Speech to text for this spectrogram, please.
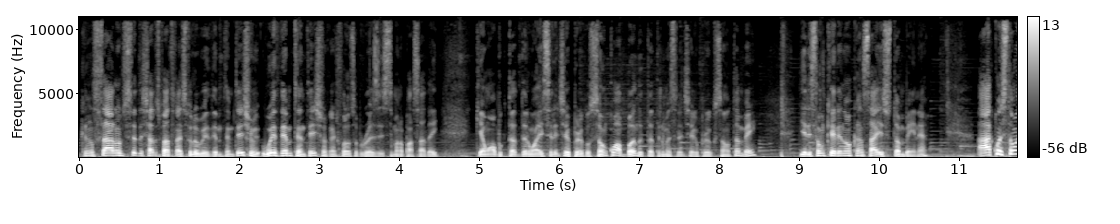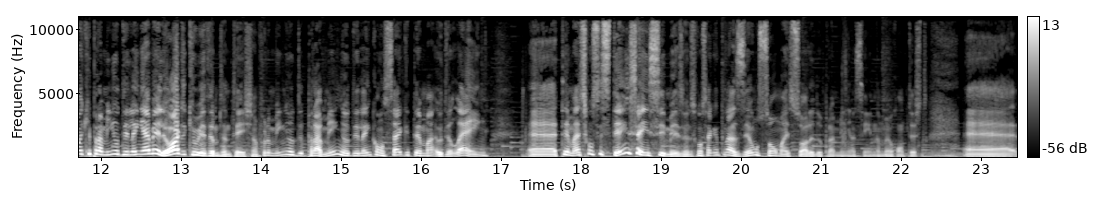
cansaram de ser deixados para trás pelo With Them Temptation. With Them Temptation, que a gente falou sobre o Resist semana passada aí, que é um álbum que está tendo uma excelente repercussão, com a banda que está tendo uma excelente repercussão também. E eles estão querendo alcançar isso também, né? A questão é que pra mim o Delane é melhor do que o Rhythm Temptation. Pra mim, o, pra mim, o Delane consegue ter mais. O Delane é, ter mais consistência em si mesmo. Eles conseguem trazer um som mais sólido para mim, assim, no meu contexto. É,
